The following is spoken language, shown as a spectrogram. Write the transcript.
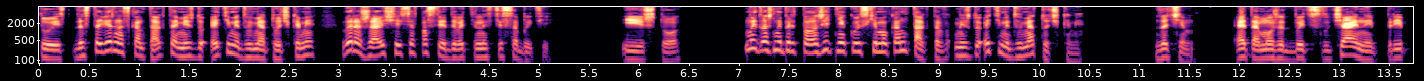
То есть достоверность контакта между этими двумя точками, выражающаяся в последовательности событий. И что? Мы должны предположить некую схему контактов между этими двумя точками. Зачем? Это может быть случайный при...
